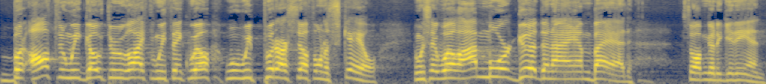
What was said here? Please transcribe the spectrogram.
But often we go through life and we think, well, well we put ourselves on a scale and we say, well, I'm more good than I am bad, so I'm going to get in.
